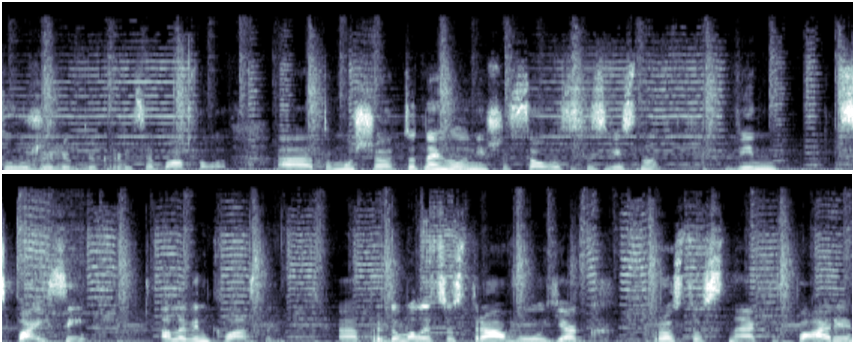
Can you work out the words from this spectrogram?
дуже люблю крильця Баффало, Е, тому що тут найголовніше соус, звісно. Він спайсі, але він класний. Е, Придумали цю страву як просто снек в барі.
